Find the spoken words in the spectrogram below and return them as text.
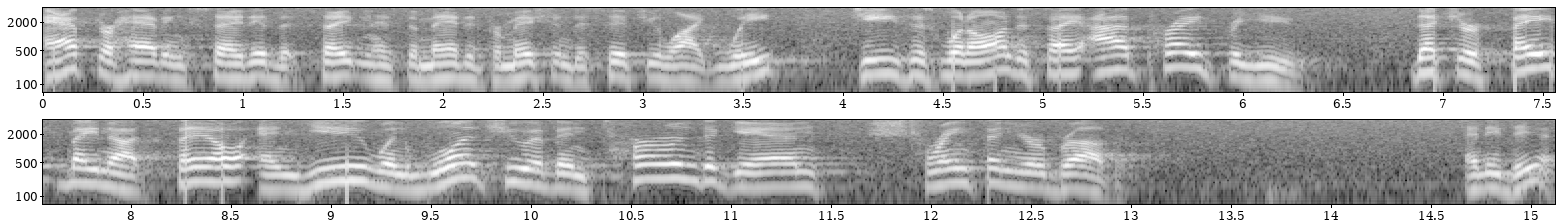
After having stated that Satan has demanded permission to sift you like wheat, Jesus went on to say, I prayed for you that your faith may not fail, and you, when once you have been turned again, strengthen your brothers. And he did.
